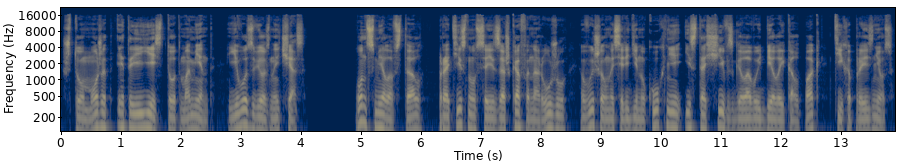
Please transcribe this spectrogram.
что, может, это и есть тот момент, его звездный час. Он смело встал, протиснулся из-за шкафа наружу, вышел на середину кухни и, стащив с головы белый колпак, тихо произнес.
